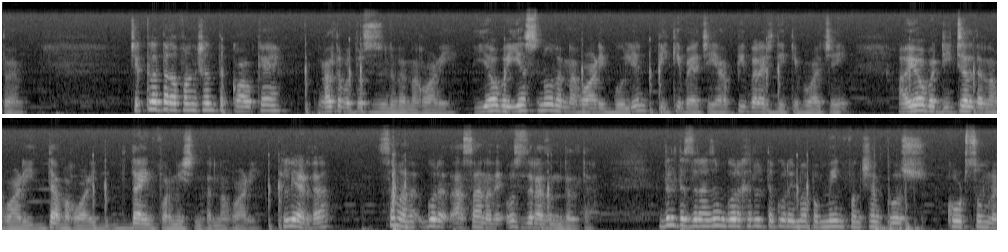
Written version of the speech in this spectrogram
ته وایم چې کله دغه فنکشن ته کال کوې هلته به دوه څیزونه درنه غواړي یو به یس نو درنه غواړي بولین پی کې به اچي هغه پی برش دی کې به اچي او یو به ډیټیل درنه غواړي دا به غواړي دا انفارمیشن درنه غواړي کلیر ده سمه ده ګوره اسانه ده اوس زه راځم دلته دلته زه راځم ګوره ښه دلته ګورئ ما په مین فنکشن کې اوس کوډ څومره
